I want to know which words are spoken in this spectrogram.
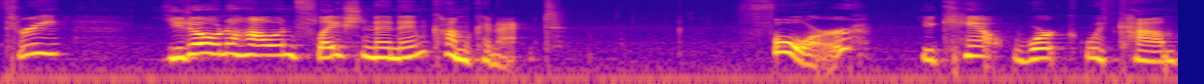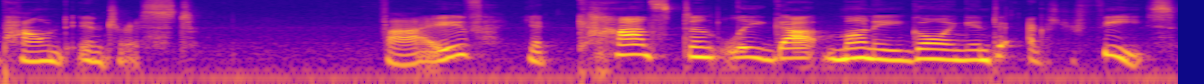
Three, you don't know how inflation and income connect. Four, you can't work with compound interest. Five, you constantly got money going into extra fees,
